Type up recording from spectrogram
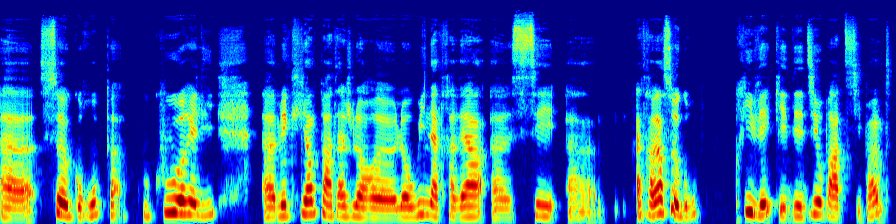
ce groupe. Coucou Aurélie. mes clientes partagent leur, leur win à travers, ces, à travers ce groupe privé qui est dédié aux participantes.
